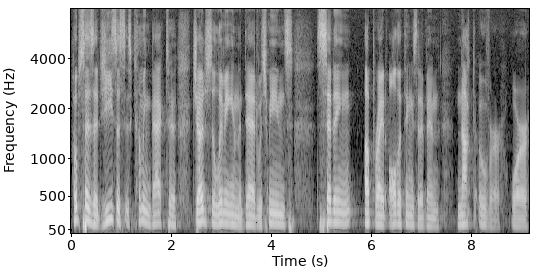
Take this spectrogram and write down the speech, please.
Hope says that Jesus is coming back to judge the living and the dead, which means setting upright all the things that have been knocked over or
